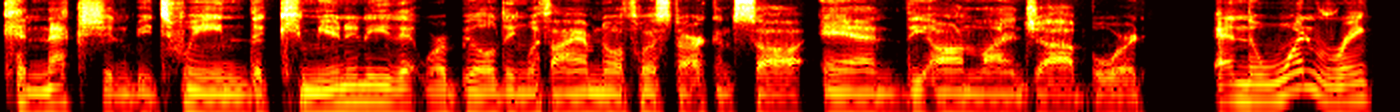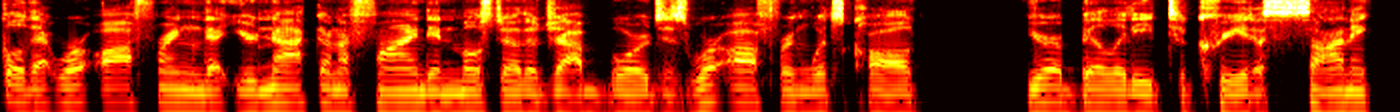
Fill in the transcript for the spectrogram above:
connection between the community that we're building with I Am Northwest Arkansas and the online job board. And the one wrinkle that we're offering that you're not going to find in most other job boards is we're offering what's called your ability to create a sonic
